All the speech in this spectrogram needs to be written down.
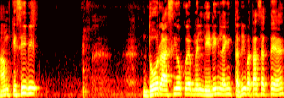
हम किसी भी दो राशियों को में लीडिंग लेगिंग तभी बता सकते हैं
